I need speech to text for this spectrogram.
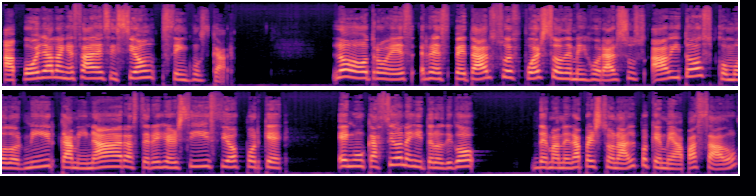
Apóyala en esa decisión sin juzgar. Lo otro es respetar su esfuerzo de mejorar sus hábitos como dormir, caminar, hacer ejercicios, porque en ocasiones, y te lo digo de manera personal, porque me ha pasado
